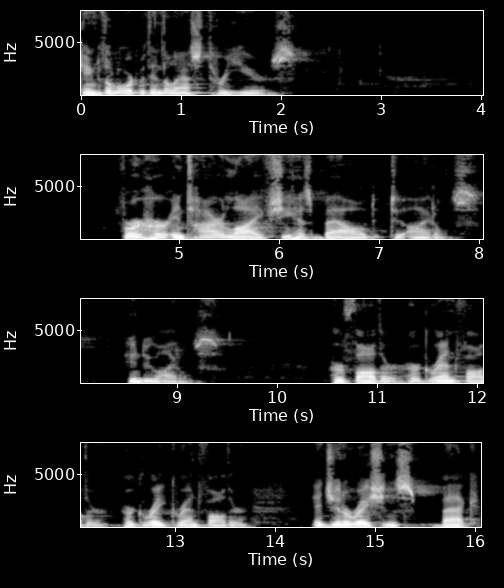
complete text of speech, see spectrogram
Came to the Lord within the last three years. For her entire life, she has bowed to idols, Hindu idols. Her father, her grandfather, her great grandfather, and generations back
